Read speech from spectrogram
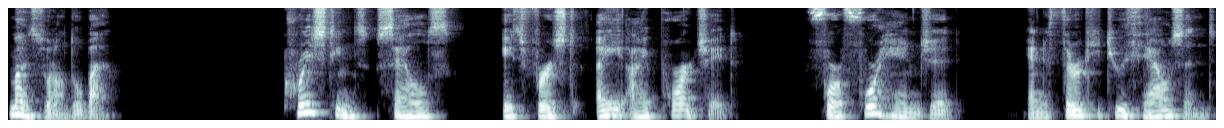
慢速朗读版。Christie's sells its first AI portrait for four hundred and thirty-two thousand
